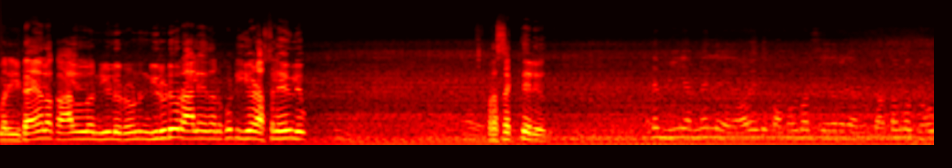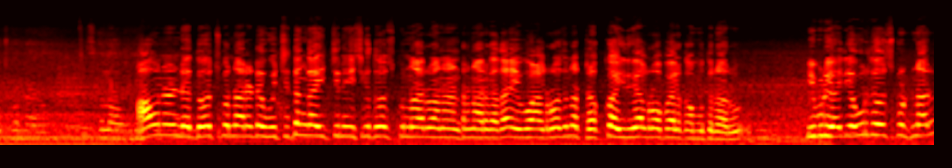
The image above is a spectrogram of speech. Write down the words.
మరి ఈ టైంలో కాలంలో నీళ్ళు రెండు నిరుడు రాలేదనుకుంటే ఈ అసలేం లేవు. ప్రసక్తే లేదు. అవునండి దోచుకున్నారంటే ఉచితంగా ఇచ్చిన ఇసుక దోచుకున్నారు అని అంటున్నారు కదా ఇవాళ రోజున ట్రక్ ఐదు వేల రూపాయలకు అమ్ముతున్నారు. ఇప్పుడు అది ఎవరు దోచుకుంటున్నారు?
